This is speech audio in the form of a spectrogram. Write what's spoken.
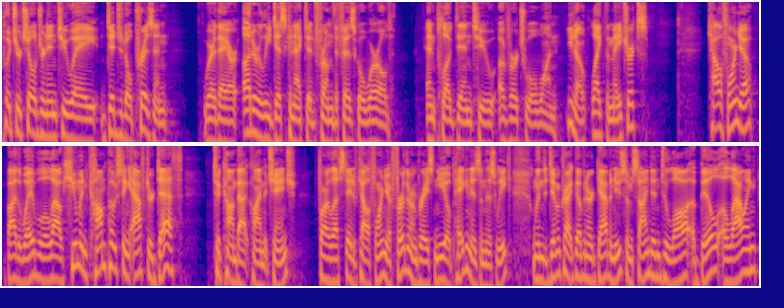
put your children into a digital prison where they are utterly disconnected from the physical world and plugged into a virtual one. You know, like the Matrix. California, by the way, will allow human composting after death to combat climate change. Far left state of California further embraced neo paganism this week when the Democrat Governor Gavin Newsom signed into law a bill allowing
